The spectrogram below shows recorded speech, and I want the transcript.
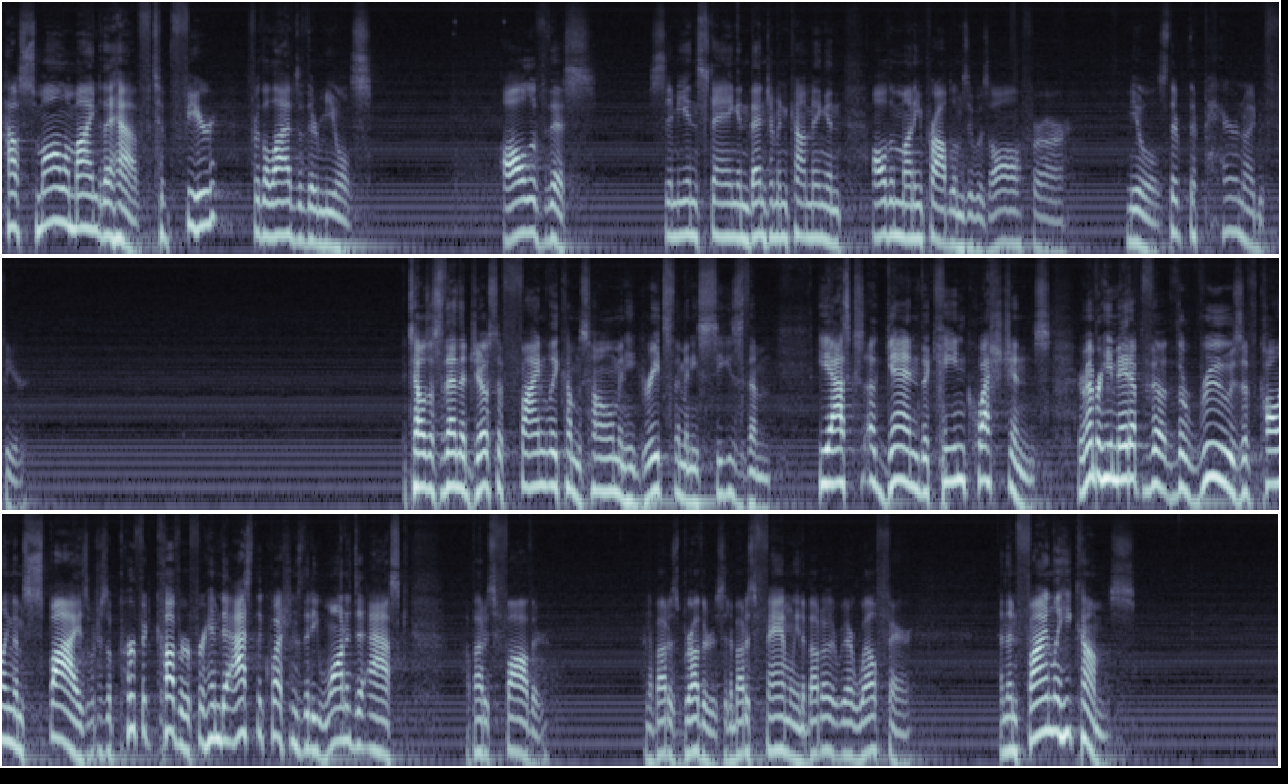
How small a mind they have to fear for the lives of their mules. All of this, Simeon staying and Benjamin coming and all the money problems, it was all for our mules. They're, they're paranoid with fear. It tells us then that Joseph finally comes home and he greets them and he sees them. He asks again the keen questions. Remember, he made up the, the ruse of calling them spies, which was a perfect cover for him to ask the questions that he wanted to ask about his father and about his brothers and about his family and about their welfare. And then finally, he comes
